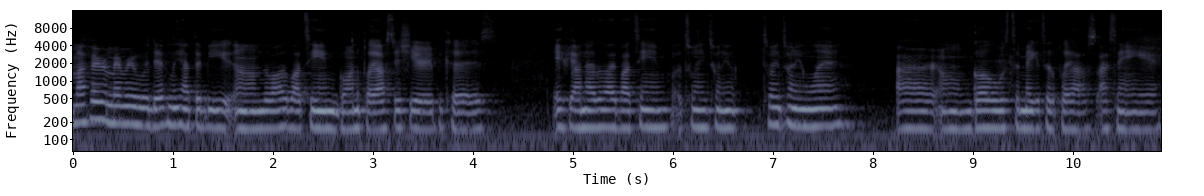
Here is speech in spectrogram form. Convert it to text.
My favorite memory would definitely have to be um, the volleyball team going to playoffs this year because if y'all know the volleyball team of 2020, 2021, our um, goal was to make it to the playoffs our senior year.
